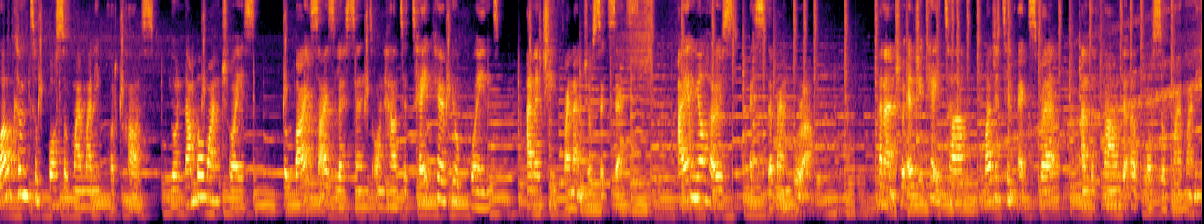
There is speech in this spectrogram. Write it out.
Welcome to Boss of My Money podcast, your number one choice for bite sized lessons on how to take care of your coins and achieve financial success. I am your host, Esther Bangura, financial educator, budgeting expert, and the founder of Boss of My Money.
